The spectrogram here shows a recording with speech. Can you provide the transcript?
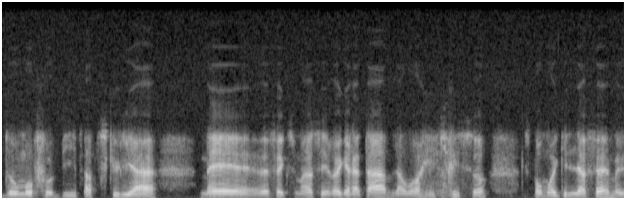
d'homophobie particulière. Mais euh, effectivement, c'est regrettable d'avoir écrit ça. C'est pas moi qui l'ai fait, mais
